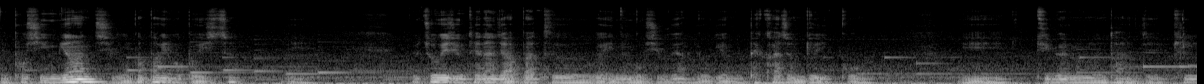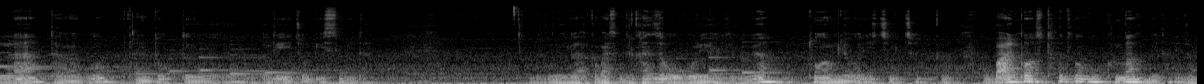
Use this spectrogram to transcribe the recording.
네, 보시면 지금 깜빡이는 거 보이시죠? 네. 이쪽에 지금 대단지 아파트가 있는 곳이고요. 여기에 뭐 백화점도 있고 예, 뒤변으로는 다 이제 빌라, 다가구, 단독들이 좀 있습니다. 그리고 아까 말씀드린 간석 오거리역이고요. 동암역은 이쯤 있죠. 그러니까 뭐 마을버스 타도 뭐 금방 갑니다. 요즘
